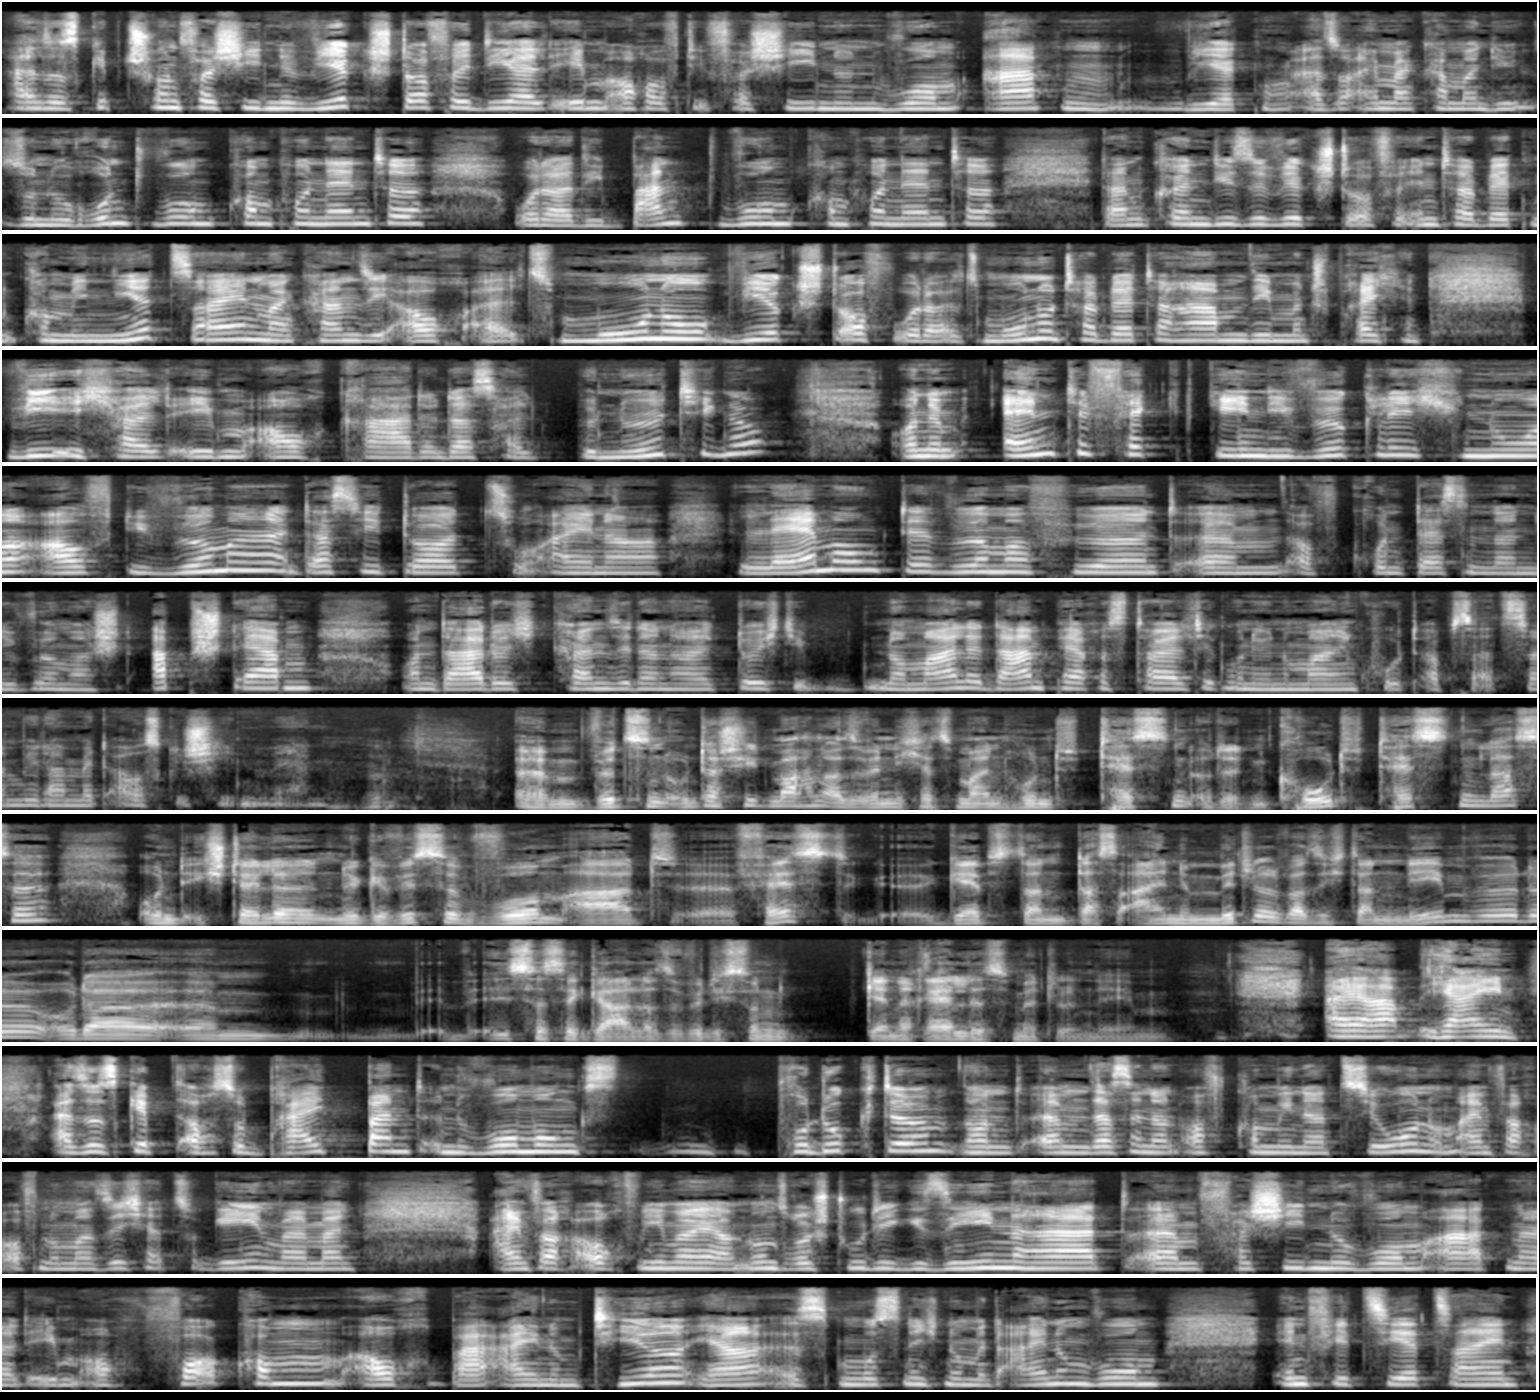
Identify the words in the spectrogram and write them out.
Also es gibt schon verschiedene Wirkstoffe, die halt eben auch auf die verschiedenen Wurmarten wirken. Also einmal kann man die, so eine Rundwurmkomponente oder die Bandwurmkomponente, dann können diese Wirkstoffe in Tabletten kombiniert sein. Man kann sie auch als Mono-Wirkstoff oder als Monotablette haben, dementsprechend, wie ich halt eben auch gerade das halt benötige. Und im Endeffekt gehen die wirklich nur auf die Würmer, dass sie dort zu einer Lähmung der Würmer führen, ähm, aufgrund dessen dann die Würmer absterben absterben und dadurch können sie dann halt durch die normale Darmperistaltik und den normalen Kotabsatz dann wieder mit ausgeschieden werden. Mhm. Ähm, Wird es einen Unterschied machen? Also wenn ich jetzt meinen Hund testen oder den Code testen lasse und ich stelle eine gewisse Wurmart äh, fest, gäbe es dann das eine Mittel, was ich dann nehmen würde oder ähm, ist das egal? Also würde ich so ein generelles Mittel nehmen? Ah ja, ja, also es gibt auch so Breitbandentwurmungs Produkte und ähm, das sind dann oft Kombinationen, um einfach auf Nummer sicher zu gehen, weil man einfach auch, wie man ja in unserer Studie gesehen hat, ähm, verschiedene Wurmarten halt eben auch vorkommen, auch bei einem Tier. Ja, es muss nicht nur mit einem Wurm infiziert sein.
